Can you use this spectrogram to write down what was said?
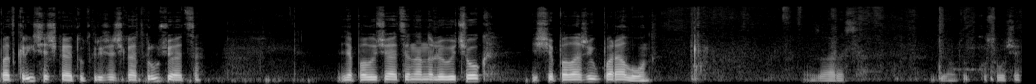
под крышечкой, тут крышечка откручивается. Я, получается, на нульовичок ще положив поролон. Зараз. Берем тут кусочек.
